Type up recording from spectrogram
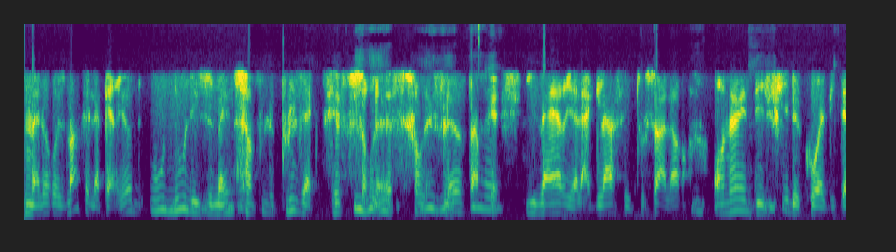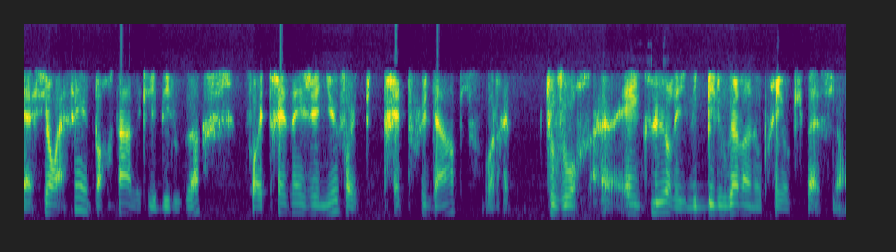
malheureusement, c'est la période où nous, les humains, sommes le plus actifs sur le, sur le fleuve parce que l'hiver, il y a la glace et tout ça. Alors, on a un défi de cohabitation assez important avec les belugas. Il faut être très ingénieux, il faut être très prudent, puis il faudrait toujours euh, inclure les, les, dans nos préoccupations.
